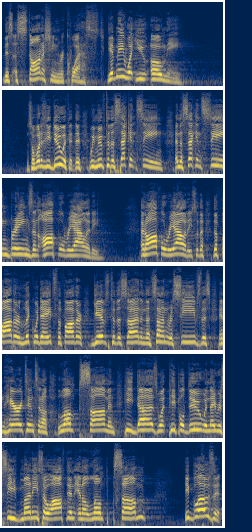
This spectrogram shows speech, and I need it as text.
this astonishing request Give me what you owe me. And so what does he do with it? We move to the second scene, and the second scene brings an awful reality. An awful reality. So the, the father liquidates, the father gives to the son, and the son receives this inheritance in a lump sum, and he does what people do when they receive money so often in a lump sum. He blows it.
